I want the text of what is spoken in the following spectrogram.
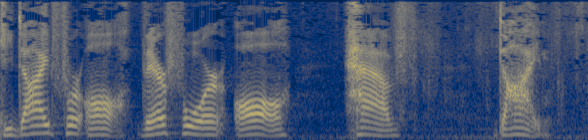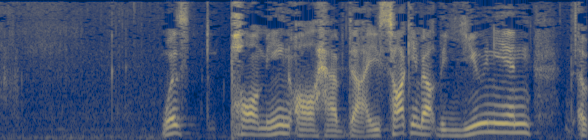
He died for all. Therefore, all have died. What does Paul mean all have died? He's talking about the union uh,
